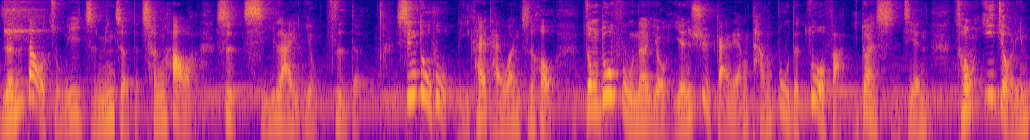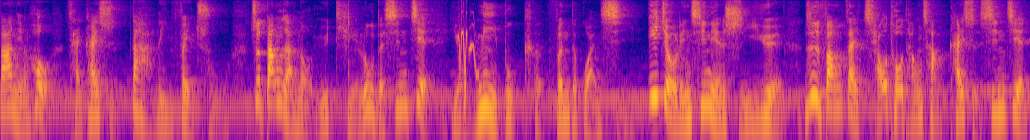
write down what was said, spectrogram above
人道主义殖民者的称号啊是其来有自的。新渡户离开台湾之后，总督府呢有延续改良唐布的做法一段时间，从一九零八年后才开始大力废除。这当然哦，与铁路的兴建有密不可分的关系。一九零七年十一月，日方在桥头糖厂开始兴建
